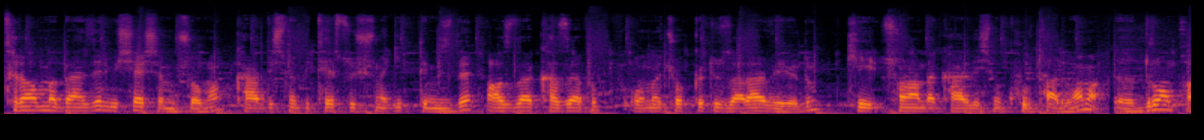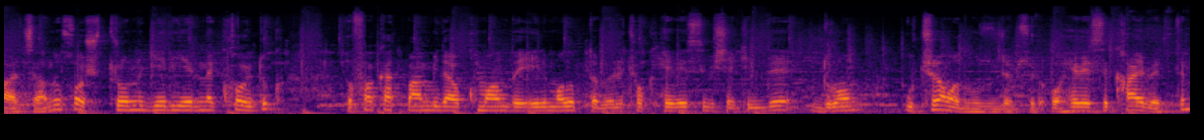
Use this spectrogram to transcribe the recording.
travma benzeri bir şey yaşamış olmam. Kardeşime bir test uçuşuna gittiğimizde az daha kaza yapıp ona çok kötü zarar veriyordum. Ki son anda kardeşimi kurtardım ama e, drone parçalandı. Hoş drone'u geri yerine koyduk. E, Fakat ben bir daha kumandayı elim alıp da böyle çok hevesli bir şekilde drone uçuramadım uzunca bir süre. O hevesi kaybettim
